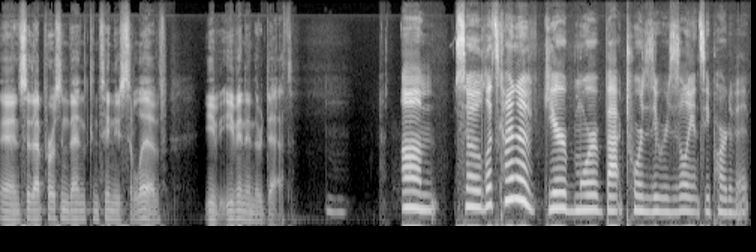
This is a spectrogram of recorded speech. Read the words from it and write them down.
And so that person then continues to live even in their death. Um, so let's kind of gear more back towards the resiliency part of it.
